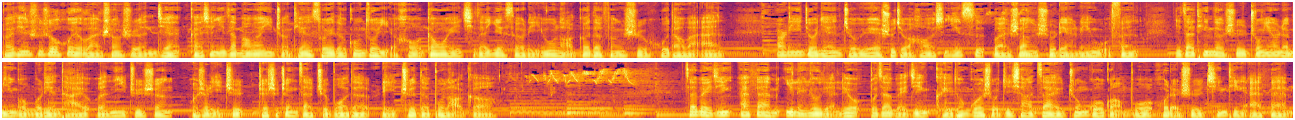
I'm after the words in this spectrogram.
白天是社会，晚上是人间。感谢你在忙完一整天所有的工作以后，跟我一起在夜色里用老歌的方式互道晚安。二零一九年九月十九号星期四晚上十点零五分，你在听的是中央人民广播电台文艺之声，我是李志，这是正在直播的李志的不老歌。在北京 FM 一零六点六，不在北京可以通过手机下载中国广播或者是蜻蜓 FM，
